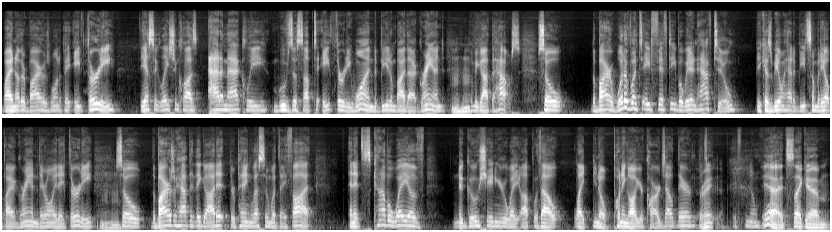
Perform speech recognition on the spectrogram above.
by another buyer who's willing to pay 830. The escalation clause automatically moves us up to 831 to beat them by that grand, mm-hmm. and we got the house. So the buyer would have went to 850, but we didn't have to because we only had to beat somebody out by a grand. And they're only at 830. Mm-hmm. So the buyers are happy they got it. They're paying less than what they thought, and it's kind of a way of negotiating your way up without like you know putting all your cards out there. That's- Right. If, you know, Yeah, it's like um,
